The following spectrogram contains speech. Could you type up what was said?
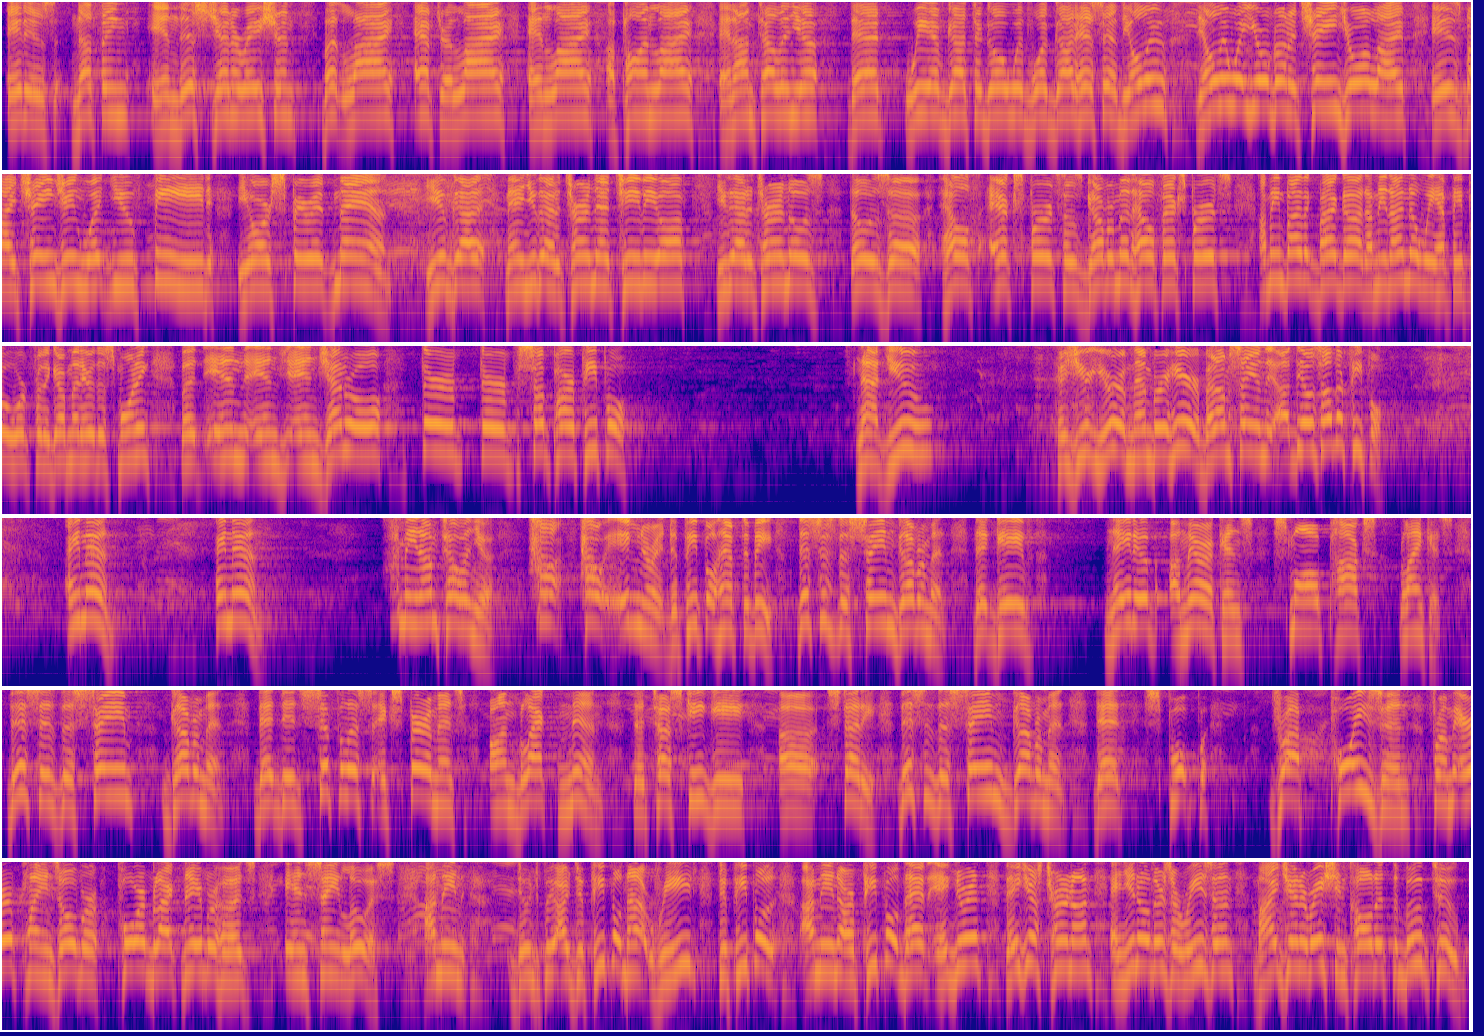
it is nothing in this generation but lie after lie and lie upon lie. And I'm telling you that we have got to go with what God has said. The only, the only way you're going to change your life is by changing what you feed your spirit man. You've got, man, you got to turn that TV off. You got to turn those those uh, health experts, those government health experts. I mean, by, the, by God, I mean, I know we have people who work for the government here this morning, but in, in, in general, they're, they're subpar people. Not you, because you're, you're a member here, but I'm saying the, uh, those other people. Amen. Amen. I mean, I'm telling you, how, how ignorant do people have to be? This is the same government that gave Native Americans smallpox blankets. This is the same government that did syphilis experiments on black men, the Tuskegee uh, study. This is the same government that spo- dropped poison from airplanes over poor black neighborhoods in St. Louis. I mean, do, do people not read? Do people, I mean, are people that ignorant? They just turn on, and you know, there's a reason my generation called it the boob tube.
